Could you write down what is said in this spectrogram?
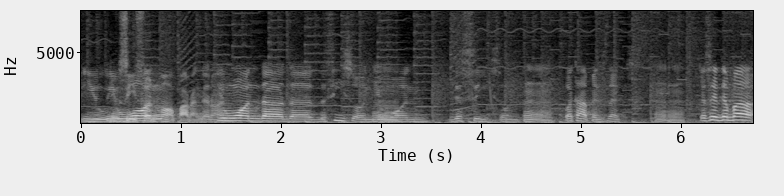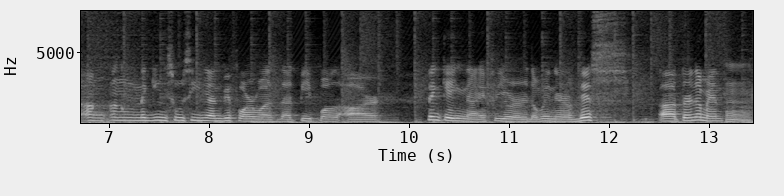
You, Yung you season won, mo, parang ganon. You won the, the, the season, you won this season. Mm. What happens next? Mm-mm. Kasi 'di ba ang ang naging susi niyan before was that people are thinking na if you're the winner of this uh, tournament, Mm.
